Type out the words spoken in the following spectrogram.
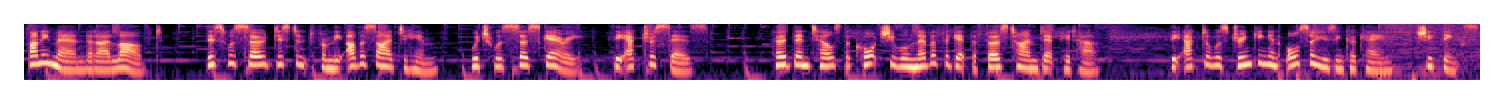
funny man that I loved. This was so distant from the other side to him, which was so scary, the actress says. Heard then tells the court she will never forget the first time Depp hit her. The actor was drinking and also using cocaine, she thinks,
